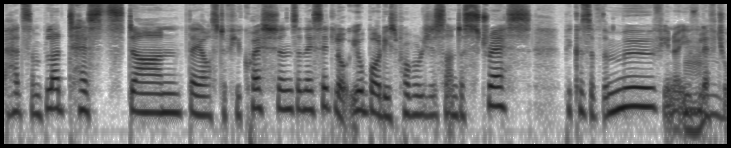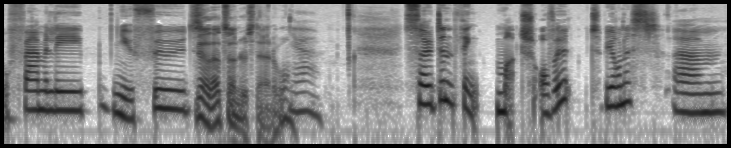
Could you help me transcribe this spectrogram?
had some blood tests done. They asked a few questions and they said, "Look, your body's probably just under stress because of the move. You know, you've left your family, new foods." Yeah, that's understandable. Yeah. So didn't think much of it, to be honest. Um,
